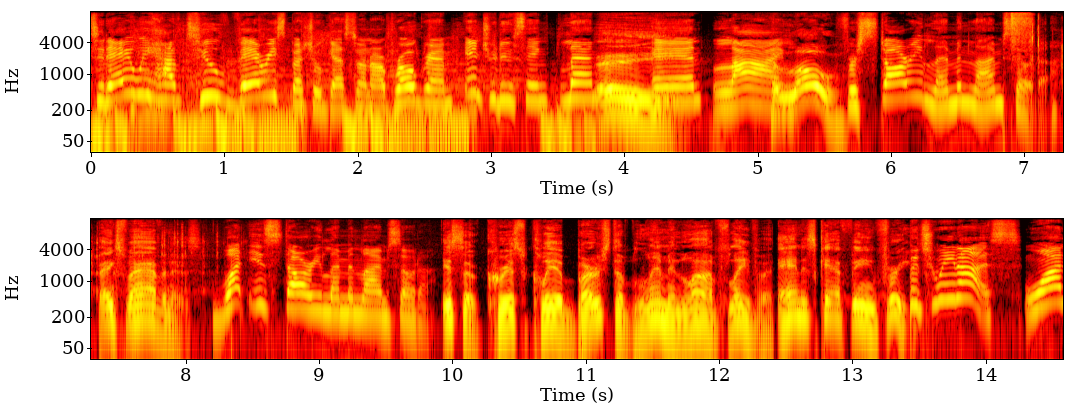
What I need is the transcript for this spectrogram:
Today we have two very special guests on our program introducing Lem Hey. and Lime. Hello. For Starry Lemon Lime Soda. Thanks for having us. What is Starry Lemon Lime Soda? It's a crisp, clear burst of lemon lime flavor, and it's caffeine free. Between us, one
